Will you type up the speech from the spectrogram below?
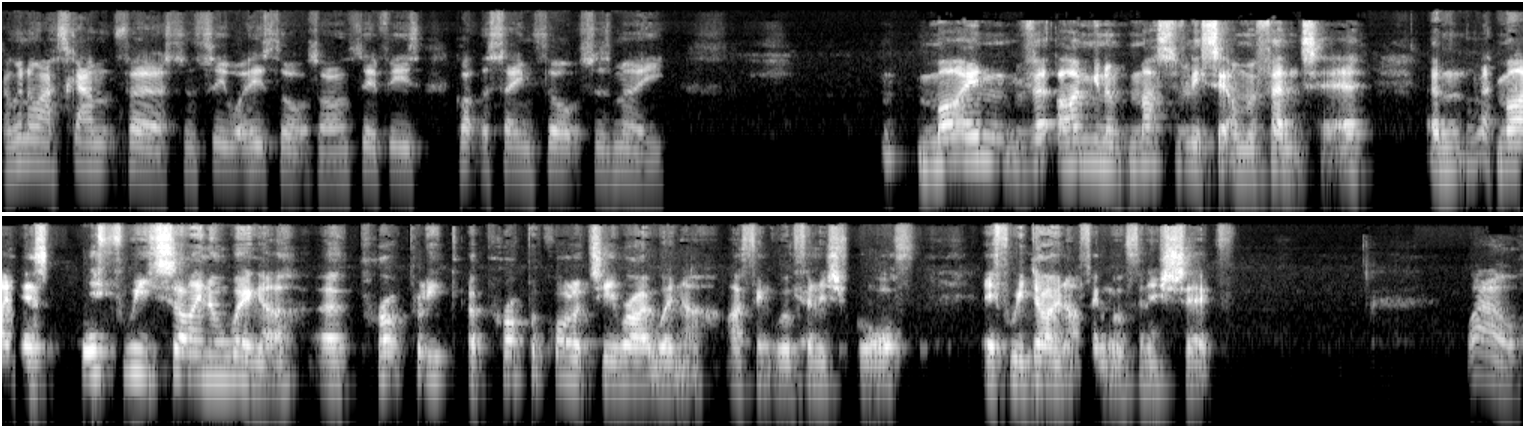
I'm going to ask Ant first and see what his thoughts are and see if he's got the same thoughts as me. Mine, I'm going to massively sit on the fence here and mine is if we sign a winger, a properly a proper quality right winger, I think we'll yeah. finish fourth. If we don't, I think we'll finish sixth. Wow.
